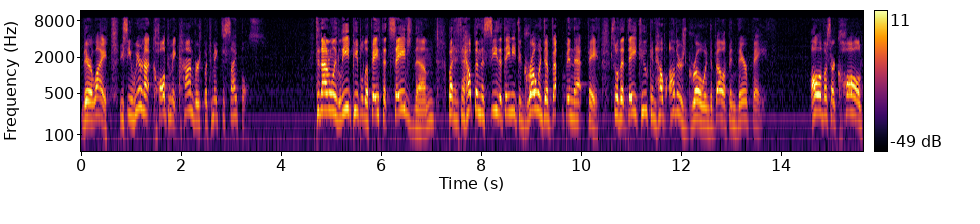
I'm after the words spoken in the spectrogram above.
their life. You see, we are not called to make converts, but to make disciples. To not only lead people to faith that saves them, but to help them to see that they need to grow and develop in that faith so that they too can help others grow and develop in their faith. All of us are called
